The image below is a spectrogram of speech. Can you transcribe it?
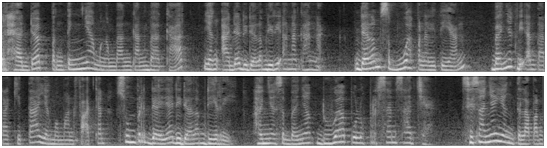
terhadap pentingnya mengembangkan bakat yang ada di dalam diri anak-anak. Dalam sebuah penelitian, banyak di antara kita yang memanfaatkan sumber daya di dalam diri. Hanya sebanyak 20% saja. Sisanya yang 80%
